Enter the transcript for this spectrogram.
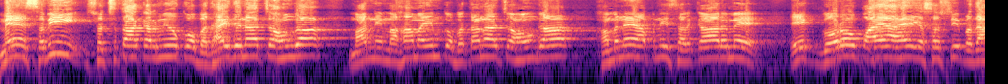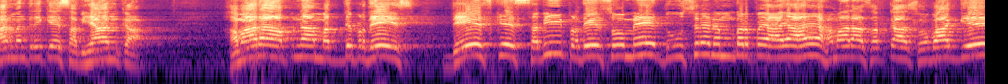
मैं सभी स्वच्छता कर्मियों को बधाई देना चाहूँगा, माननीय महामहिम को बताना चाहूँगा, हमने अपनी सरकार में एक गौरव पाया है यशस्वी प्रधानमंत्री के इस अभियान का। हमारा अपना मध्य प्रदेश देश के सभी प्रदेशों में दूसरे नंबर पर आया है हमारा सबका सौभाग्य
